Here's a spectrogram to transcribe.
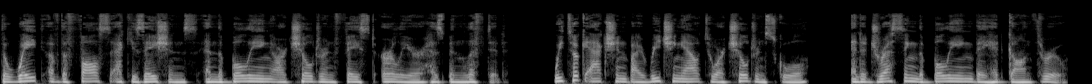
The weight of the false accusations and the bullying our children faced earlier has been lifted. We took action by reaching out to our children's school and addressing the bullying they had gone through.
